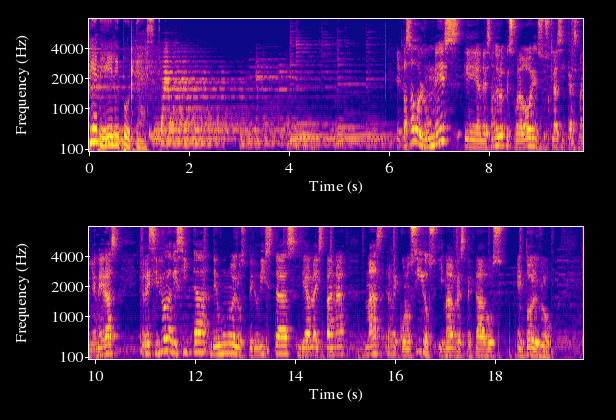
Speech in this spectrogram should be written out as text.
GDL Podcast. El pasado lunes, eh, Andrés Manuel López Obrador, en sus clásicas mañaneras, recibió la visita de uno de los periodistas de habla hispana más reconocidos y más respetados en todo el globo.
